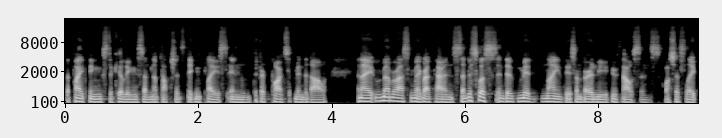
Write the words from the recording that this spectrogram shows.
the fightings, the killings, and the abductions taking place in different parts of Mindanao. And I remember asking my grandparents, and this was in the mid 90s and early 2000s, questions like,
